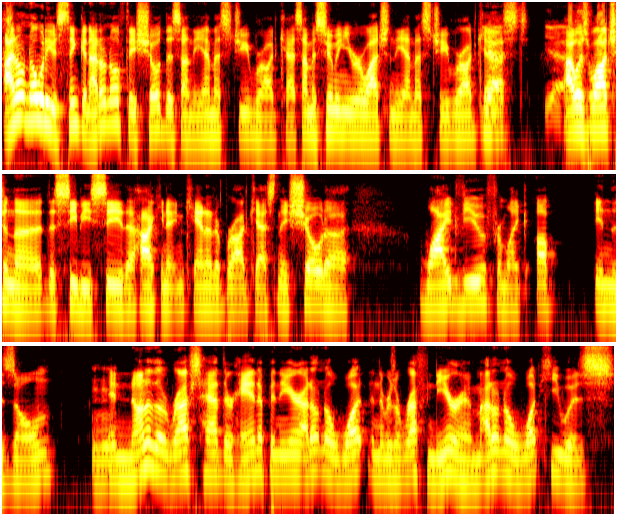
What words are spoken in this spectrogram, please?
I don't know what he was thinking. I don't know if they showed this on the MSG broadcast. I'm assuming you were watching the MSG broadcast. Yeah. I was watching the the CBC, the Hockey Night in Canada broadcast, and they showed a wide view from like up in the zone, Mm-hmm. and none of the refs had their hand up in the air. I don't know what, and there was a ref near him. I don't know what he was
